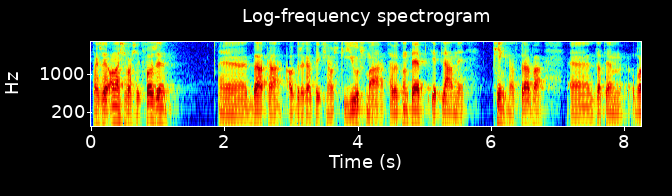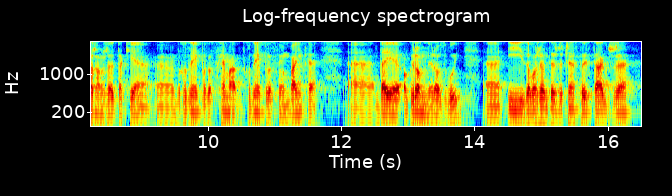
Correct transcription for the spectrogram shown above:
Także ona się właśnie tworzy. E, Beata, autorka tej książki, już ma całe koncepcje, plany. Piękna sprawa. E, Zatem uważam, że takie e, wychodzenie poza schemat, wychodzenie poza swoją bańkę e, daje ogromny rozwój. I zauważyłem też, że często jest tak, że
